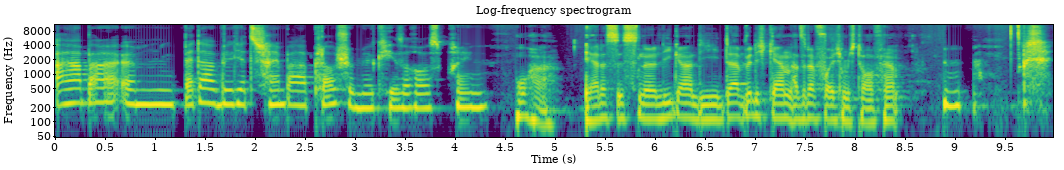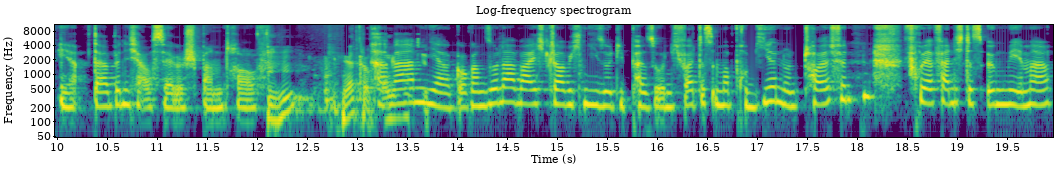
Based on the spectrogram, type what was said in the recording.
aber ähm, Betta will jetzt scheinbar Plauschemilchkäse rausbringen. Oha. Ja, das ist eine Liga, die, da würde ich gern, also da freue ich mich drauf, ja. Mhm. Ja, da bin ich auch sehr gespannt drauf. Mhm. Ja, top. Aber ja, Gorgonzola war ich, glaube ich, nie so die Person. Ich wollte das immer probieren und toll finden. Früher fand ich das irgendwie immer,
